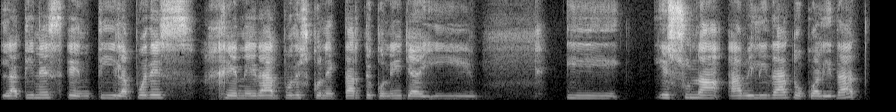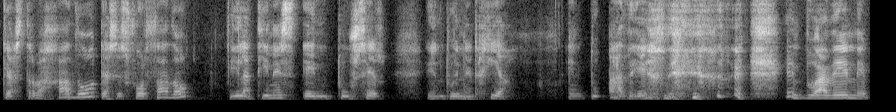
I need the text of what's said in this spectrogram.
La tienes en ti, la puedes generar, puedes conectarte con ella y, y es una habilidad o cualidad que has trabajado, te has esforzado y la tienes en tu ser, en tu energía, en tu ADN, en tu ADN.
